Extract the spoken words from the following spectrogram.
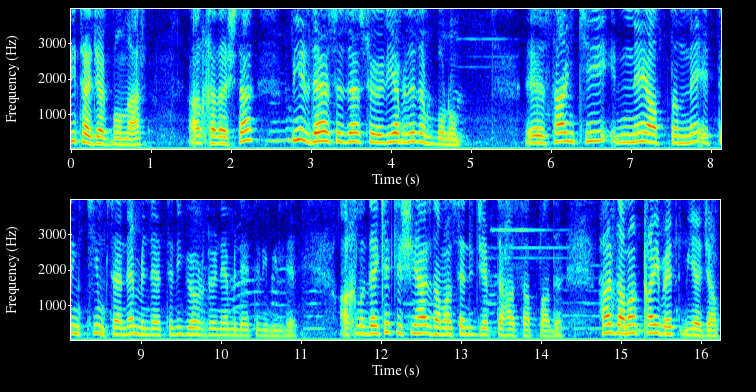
bitecek bunlar arkadaşlar. Bir de size söyleyebilirim bunu. Ee, sanki ne yaptın, ne ettin kimse ne minnetini gördü, ne minnetini bildi. Aklındaki kişi her zaman seni cepte hesapladı. Her zaman kaybetmeyeceğim.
